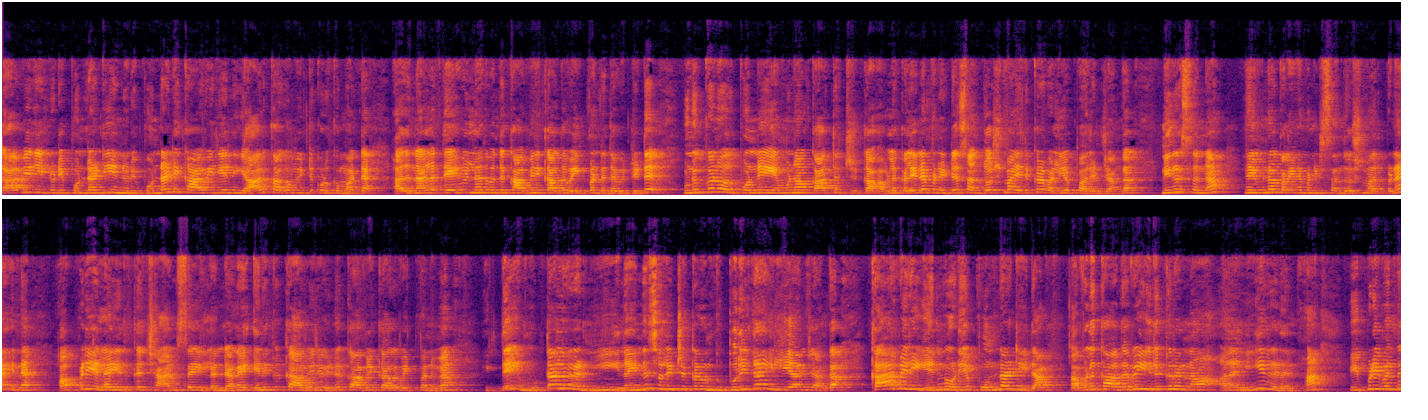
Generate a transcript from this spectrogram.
காவேரி என்னுடைய பொண்டாட்டி என்னுடைய பொண்டாட்டி காவேரியை நீ யாருக்காகவும் விட்டு கொடுக்க மாட்டேன் அதனால தேவையில்லாத வந்து காவேரிக்காக வெயிட் பண்றதை விட்டுட்டு உனக்குன்னு ஒரு பொண்ணு யமுனா காத்துட்டு இருக்கா. அவளை கல்யாணம் பண்ணிட்டு சந்தோஷமா இருக்கிற வழியை பாருன்றாங்க. நீங்க சொன்னா நான் யமுனா கல்யாணம் பண்ணிட்டு சந்தோஷமா இருப்பேனா என்ன? அப்படியெல்லாம் இருக்க சான்ஸே இல்லைன்றாங்க. எனக்கு காவேரி வேணும் காவேரிக்காக வெயிட் பண்ணுவேன். இதே முட்டாளர் நீ நான் என்ன சொல்லிட்டு இருக்கேன்னு உனக்கு புரியுதா இல்லையான்றாங்க காவேரி என்னுடைய பொண்டாட்டிடா. அவளுக்காகவே இருக்கிறேன்னா ஆனால் நீ என்னடனா இப்படி வந்து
